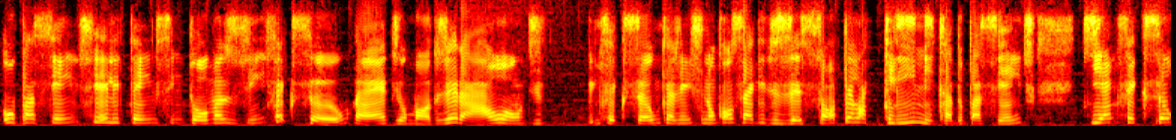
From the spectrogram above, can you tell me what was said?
o paciente ele tem sintomas de infecção, né, de um modo geral, onde infecção que a gente não consegue dizer só pela clínica do paciente que a infecção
